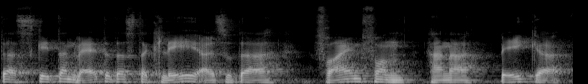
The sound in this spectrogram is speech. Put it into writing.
Das geht dann weiter, dass der Clay, also der Freund von Hannah Baker,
